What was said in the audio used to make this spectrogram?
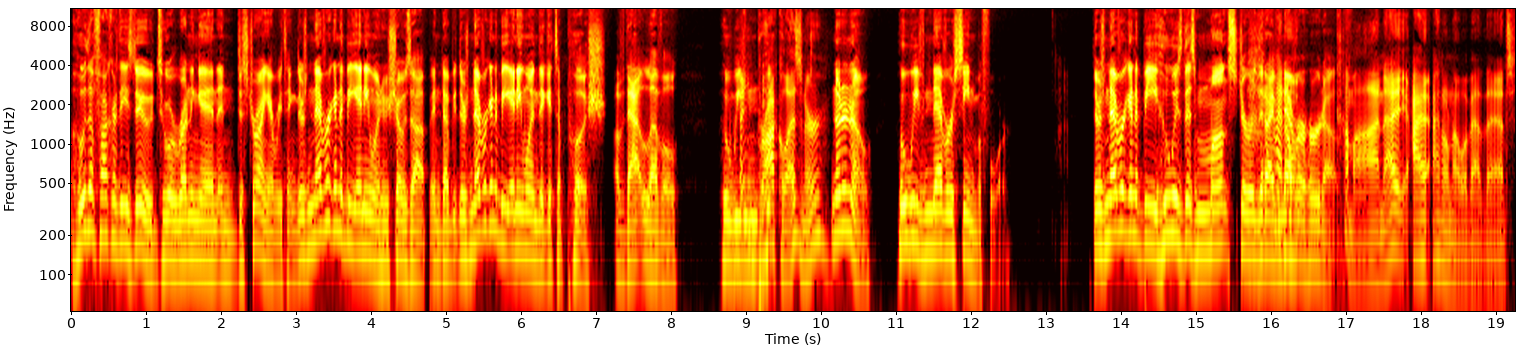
who the fuck are these dudes who are running in and destroying everything? There's never going to be anyone who shows up in W. There's never going to be anyone that gets a push of that level who we I Brock Lesnar. no, no, no. Who we've never seen before. There's never going to be who is this monster that I've never heard of. Come on, I, I I don't know about that.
